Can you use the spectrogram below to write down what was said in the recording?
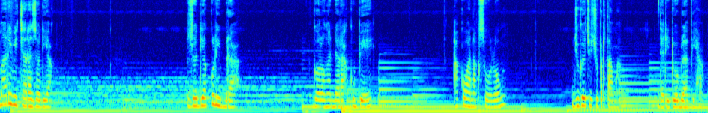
mari bicara zodiak. Zodiakku Libra. Golongan darahku B. Aku anak sulung. Juga cucu pertama dari dua belah pihak.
